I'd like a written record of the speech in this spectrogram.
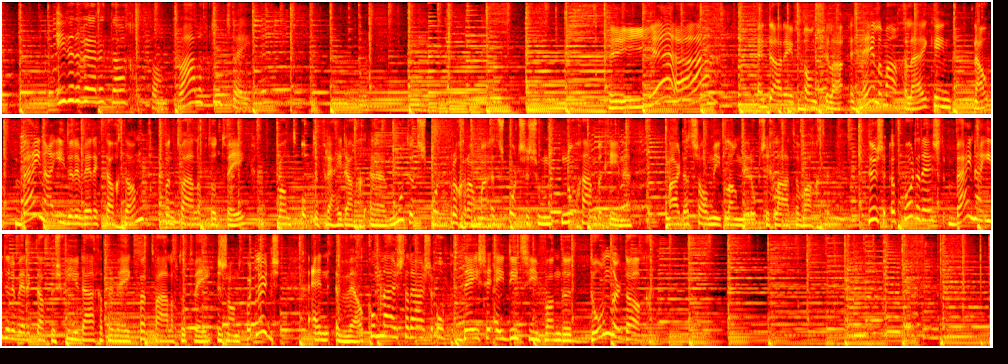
Iedere werkdag van 12 tot 2. Ja, en daar heeft Angela helemaal gelijk in. Nou, bijna iedere werkdag dan, van 12 tot 2. Want op de vrijdag uh, moet het sportprogramma, het sportseizoen, nog gaan beginnen. Maar dat zal niet lang meer op zich laten wachten. Dus voor de rest bijna iedere werkdag, dus vier dagen per week... van 12 tot 2 Zandvoort Lunch. En welkom luisteraars op deze editie van de donderdag...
